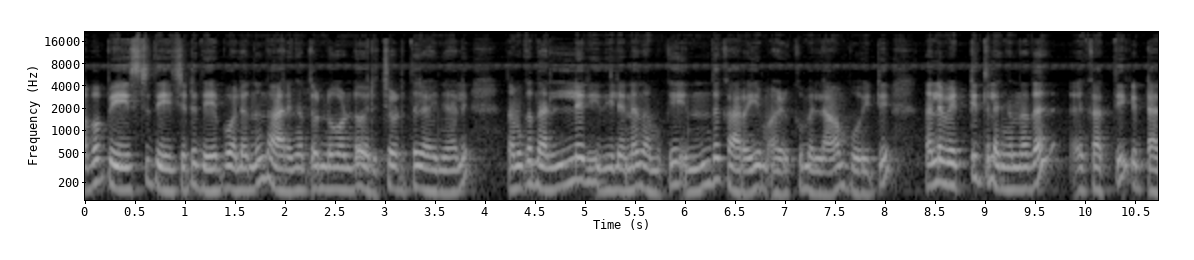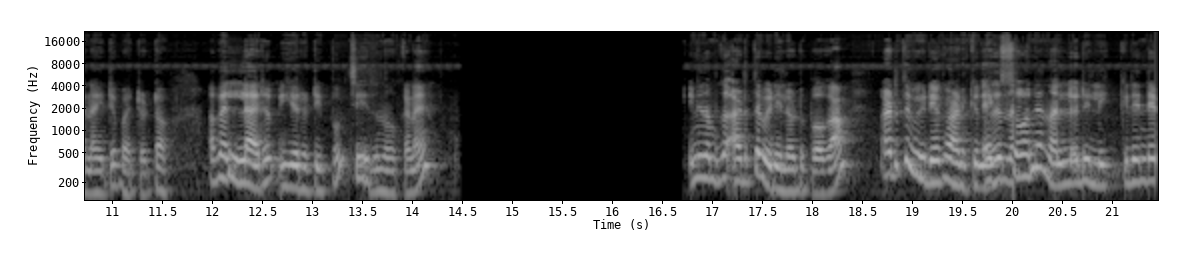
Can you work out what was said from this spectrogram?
അപ്പോൾ പേസ്റ്റ് തേച്ചിട്ട് ഇതേപോലെ ഒന്ന് നാരങ്ങത്തൊണ്ട് കൊണ്ട് ഒരച്ചെടുത്ത് കഴിഞ്ഞാൽ നമുക്ക് നല്ല രീതിയിൽ തന്നെ നമുക്ക് എന്ത് കറിയും അഴുക്കും എല്ലാം പോയിട്ട് നല്ല വെട്ടിത്തിളങ്ങുന്നത് കത്തി കിട്ടാനായിട്ട് പറ്റും കേട്ടോ അപ്പോൾ എല്ലാവരും ഈ ഒരു ടിപ്പും ചെയ്ത് നോക്കണേ. ഇനി നമുക്ക് അടുത്ത വീഡിയോയിലോട്ട് പോകാം. അടുത്ത വീഡിയോ കാണിക്കുന്നത് എക്സോന്റെ നല്ലൊരു ലിക്വിഡിന്റെ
